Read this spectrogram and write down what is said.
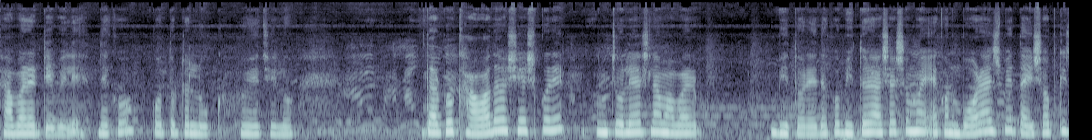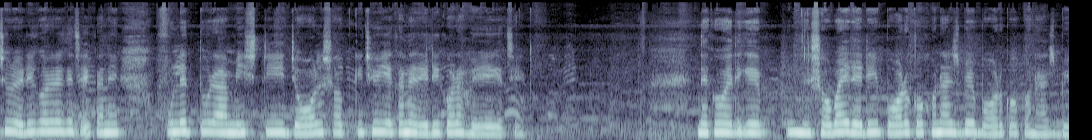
খাবারের টেবিলে। দেখো কতটা লোক হয়েছিল। তারপর খাওয়া দাওয়া শেষ করে চলে আসলাম আবার ভিতরে। দেখো ভিতরে আসার সময় এখন বর আসবে, তাই সব কিছু রেডি করে রেখেছে। এখানে ফুলের তোড়া, মিষ্টি, জল সব কিছুই এখানে রেডি করা হয়ে গেছে। দেখো এদিকে সবাই রেডি বর কখন আসবে, বর কখন আসবে?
